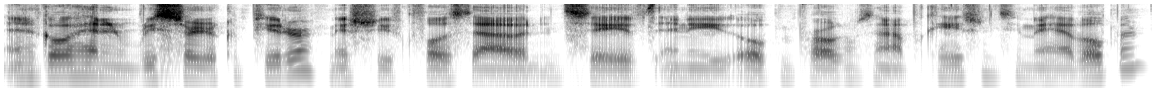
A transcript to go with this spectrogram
and go ahead and restart your computer. Make sure you've closed out and saved any open programs and applications you may have open.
